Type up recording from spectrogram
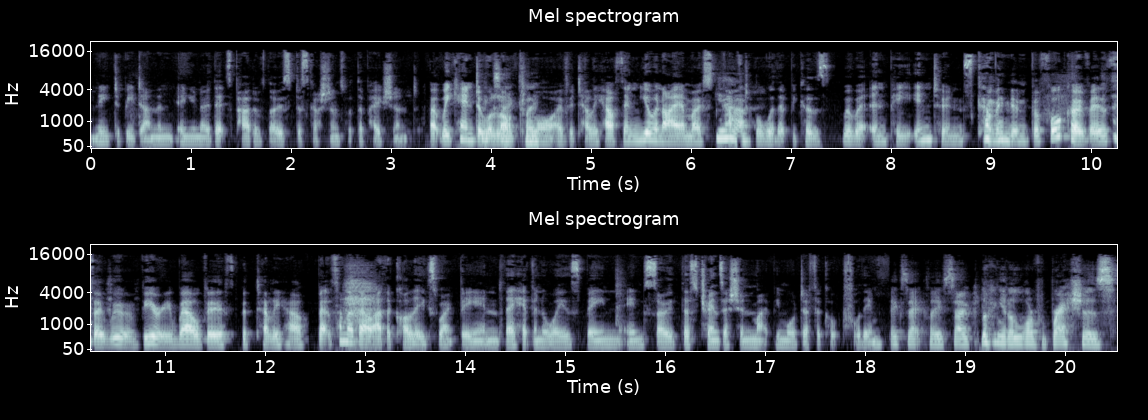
need to be done. And, and, you know, that's part of those discussions with the patient. But we can do exactly. a lot more over telehealth. And you and I are most yeah. comfortable with it because we were NP interns coming in before COVID. So we were very well versed with telehealth. But some of our other colleagues won't be, and they haven't always been. And so this transition might be more difficult for them. Exactly. So looking at a lot of rashes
